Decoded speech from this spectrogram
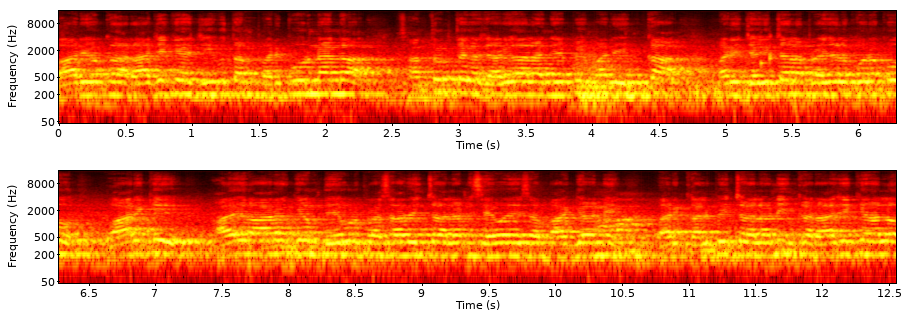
వారి యొక్క రాజకీయ జీవితం పరిపూర్ణంగా సంతృప్తిగా జరగాలని చెప్పి మరి ఇంకా మరి జగిత్యాల ప్రజల కొరకు వారికి ఆయుర ఆరోగ్యం దేవుడు ప్రసాదించాలని సేవ చేసే భాగ్యాన్ని వారికి కల్పించాలని ఇంకా రాజకీయాల్లో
